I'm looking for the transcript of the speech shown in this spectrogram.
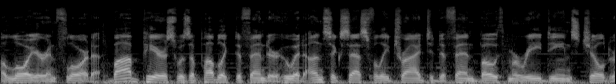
a lawyer in Florida. Bob Pierce was a public defender who had unsuccessfully tried to defend both Marie Dean's children.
